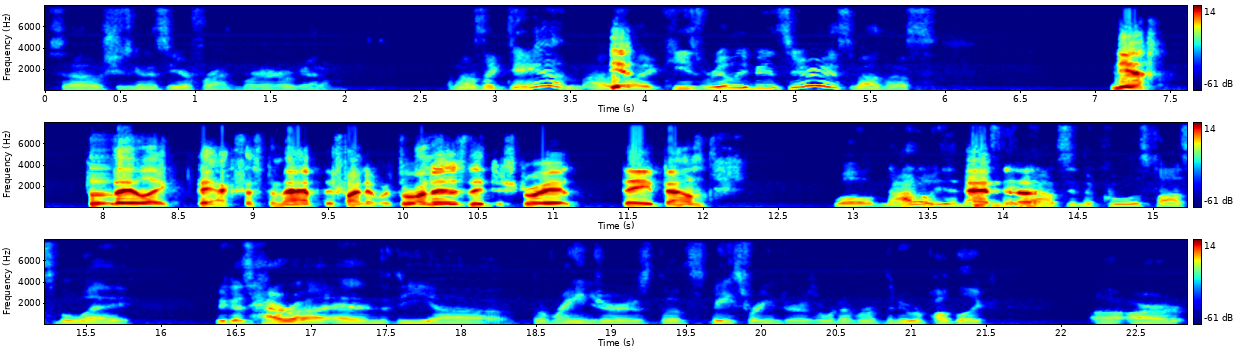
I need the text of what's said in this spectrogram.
so she's gonna see her friend. We're gonna go get him. And I was like, damn, I was Yeah. like, he's really being serious about this. Yeah. So they like they access the map. They find out where Thrawn is. They destroy it. They bounce. Well, not only the bounce, And, they uh, bounce in the coolest possible way, because Hera and the uh, the Rangers, the Space Rangers or whatever of the New Republic, uh, are,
